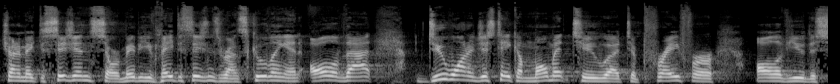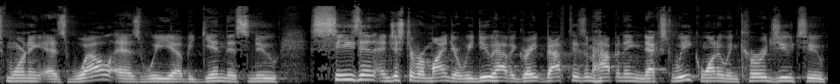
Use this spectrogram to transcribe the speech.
trying to make decisions, or maybe you've made decisions around schooling and all of that. Do want to just take a moment to, uh, to pray for all of you this morning as well as we uh, begin this new season. And just a reminder, we do have a great baptism happening next week. Want to encourage you to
